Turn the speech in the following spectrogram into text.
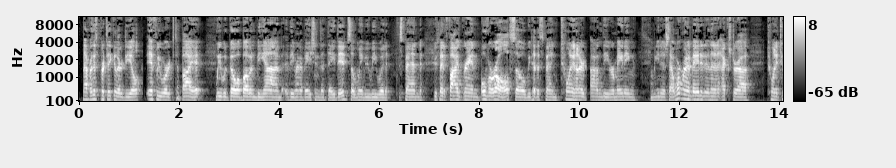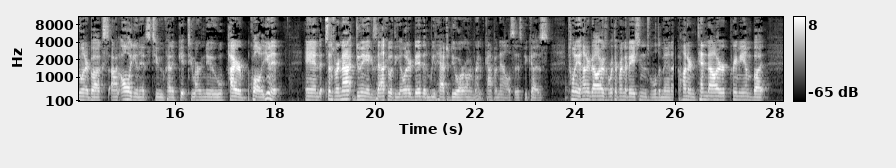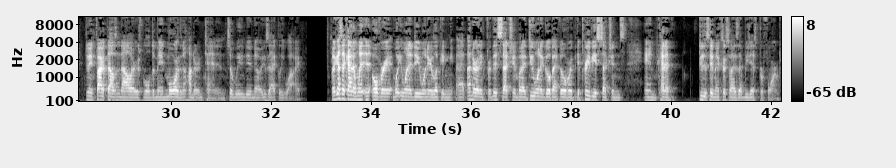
Now, for this particular deal, if we were to buy it, we would go above and beyond the renovations that they did. So maybe we would spend we spent five grand overall. So we'd have to spend twenty hundred on the remaining units that weren't renovated, and then an extra twenty two hundred bucks on all units to kind of get to our new higher quality unit. And since we're not doing exactly what the owner did, then we'd have to do our own rent comp analysis because twenty hundred dollars worth of renovations will demand a hundred and ten dollar premium, but doing five thousand dollars will demand more than one hundred and ten, and so we need to know exactly why. So I guess I kind of went over what you want to do when you're looking at underwriting for this section, but I do want to go back over the previous sections and kind of do the same exercise that we just performed.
